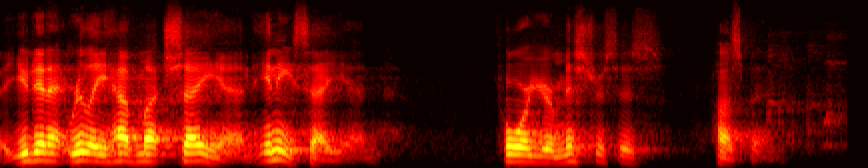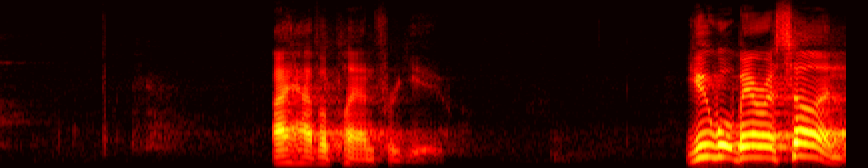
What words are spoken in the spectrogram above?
that you didn't really have much say in, any say in, for your mistress's husband. I have a plan for you. You will bear a son.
